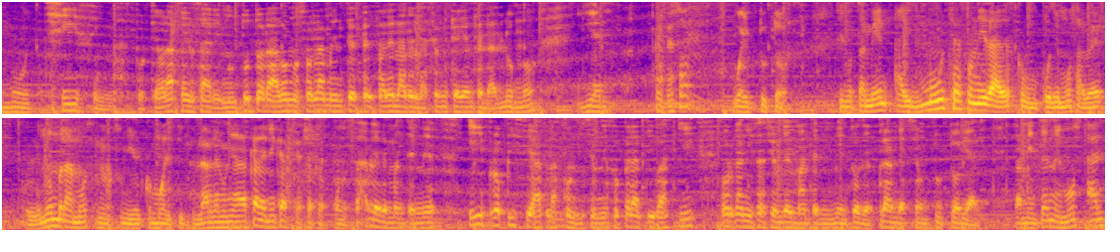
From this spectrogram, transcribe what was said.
muchísimas, porque ahora pensar en un tutorado no solamente pensar en la relación que hay entre el alumno y el profesor o el tutor, sino también hay muchas unidades, como pudimos ver, lo nombramos, en las unidades como el titular de la unidad académica, que es el responsable de mantener y propiciar las condiciones operativas y organización del mantenimiento del plan de acción tutorial. También tenemos al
